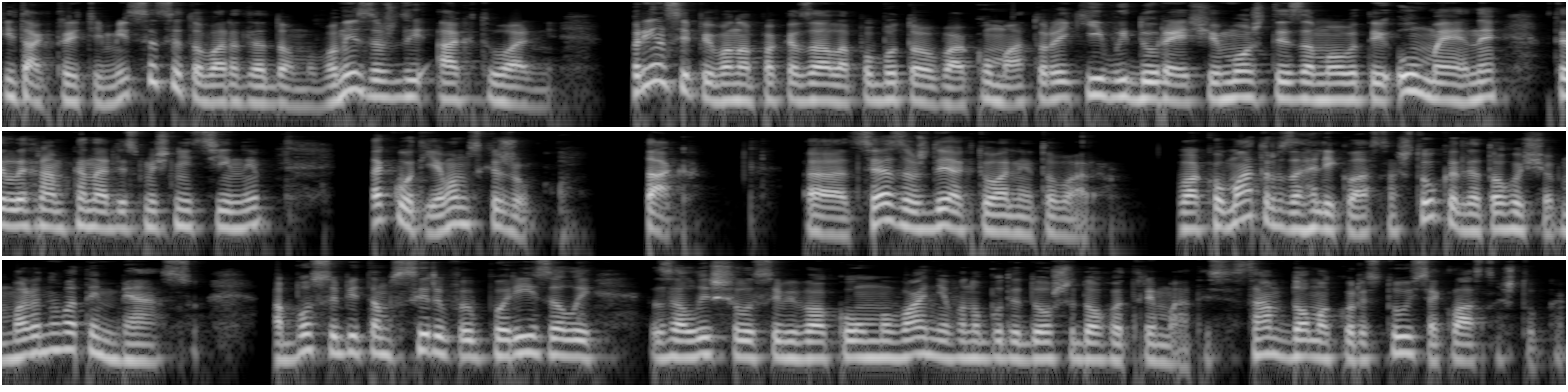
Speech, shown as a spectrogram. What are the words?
І так, третє місце це товари для дому. Вони завжди актуальні. В принципі, вона показала побутовий акуматор, який ви, до речі, можете замовити у мене в телеграм-каналі Смачні ціни. Так от, я вам скажу. Так, е, це завжди актуальний товар. Вакууматор взагалі класна штука для того, щоб маринувати м'ясо, або собі там сир порізали, залишили собі вакуумування, воно буде довше довго триматися. Сам вдома користуюся, класна штука.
